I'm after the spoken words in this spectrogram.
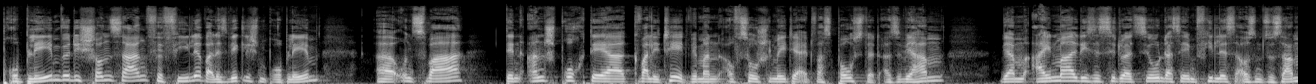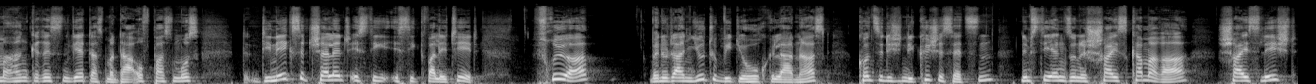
Problem, würde ich schon sagen, für viele, weil es wirklich ein Problem, äh, und zwar den Anspruch der Qualität, wenn man auf Social Media etwas postet. Also wir haben wir haben einmal diese Situation, dass eben vieles aus dem Zusammenhang gerissen wird, dass man da aufpassen muss. Die nächste Challenge ist die, ist die Qualität. Früher, wenn du da ein YouTube-Video hochgeladen hast, konntest du dich in die Küche setzen, nimmst dir irgendeine so scheiß Kamera, scheiß Licht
